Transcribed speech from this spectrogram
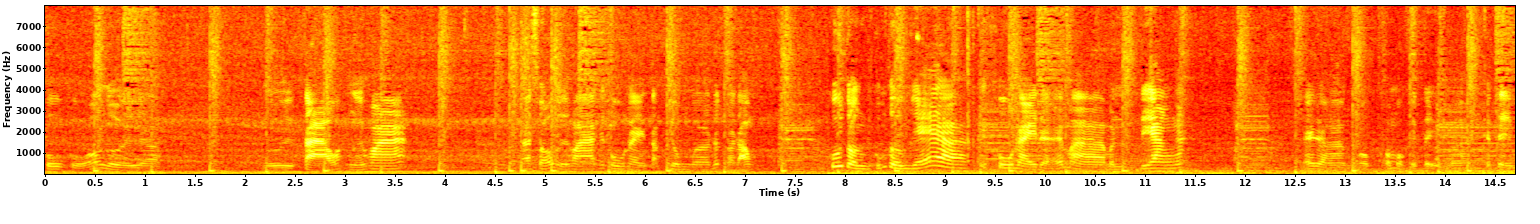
khu của người ờ, người tàu người hoa đa số người hoa cái khu này tập trung ờ, rất là đông. Cuối tuần cũng thường ghé cái khu này để mà mình đi ăn á. Đây là một, có một cái tiệm cái tiệm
